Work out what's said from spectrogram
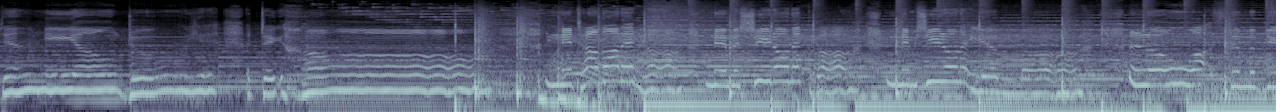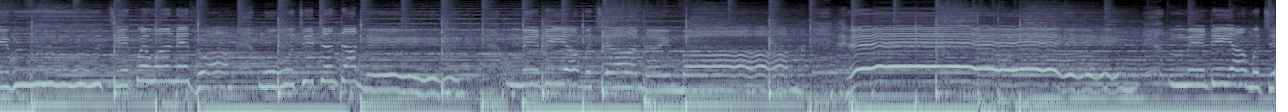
ပြန်မြေအောင်တို့ရဲ့အတိတ်ဟောင်းနေထားတဲ့ငါနေမရှိတော့တဲ့ကဘာ နေမရှိတော့တဲ့ရဲ့မလုံးဝအစမပြေဘူးချေကွယ်ဝမ်းနေသွားငိုကြွတန်တနေမင်းတယောက်မချနိုင်ပါ Hey မင်းတယောက်မချ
